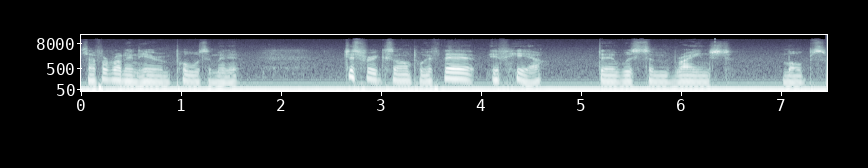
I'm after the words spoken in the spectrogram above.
So if I run in here and pause a minute, just for example, if there, if here there was some ranged mobs,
